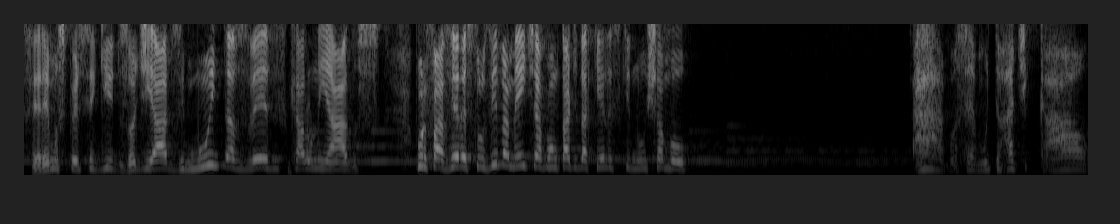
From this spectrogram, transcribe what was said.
Seremos perseguidos, odiados e muitas vezes caluniados por fazer exclusivamente a vontade daqueles que nos chamou. Ah, você é muito radical.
